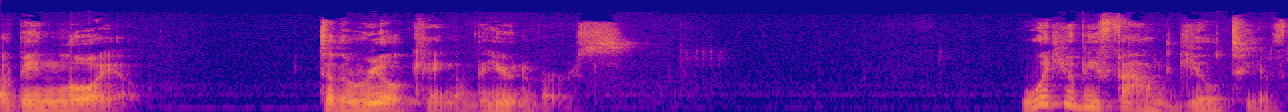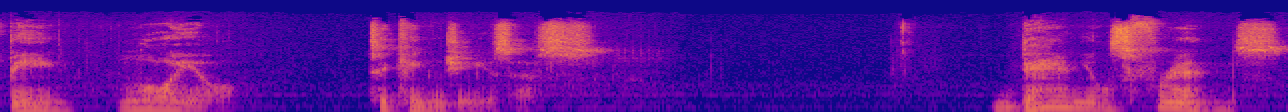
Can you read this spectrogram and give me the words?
of being loyal to the real king of the universe, would you be found guilty of being loyal to King Jesus? Daniel's friends,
